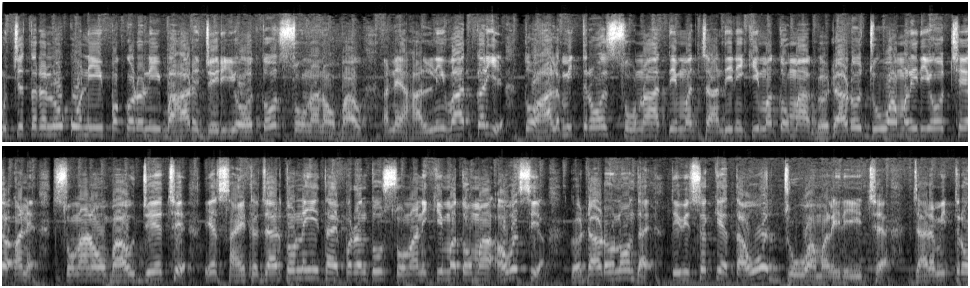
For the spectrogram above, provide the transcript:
ઉચ્ચતર લોકોની પકડની બહાર જઈ રહ્યો હતો સોનાનો ભાવ. અને હાલની વાત કરીએ તો હાલ મિત્રો, સોના તેમજ ચાંદીની કિંમતોમાં ઘટાડો જોવા મળી રહ્યો છે અને સોનાનો ભાવ જે છે એ સાઠ હજાર તો નહીં થાય, પરંતુ સોનાની કિંમતોમાં અવશ્ય ઘટાડો નોંધાય તેવી શક્યતાઓ જોવા મળી રહી છે. જ્યારે મિત્રો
